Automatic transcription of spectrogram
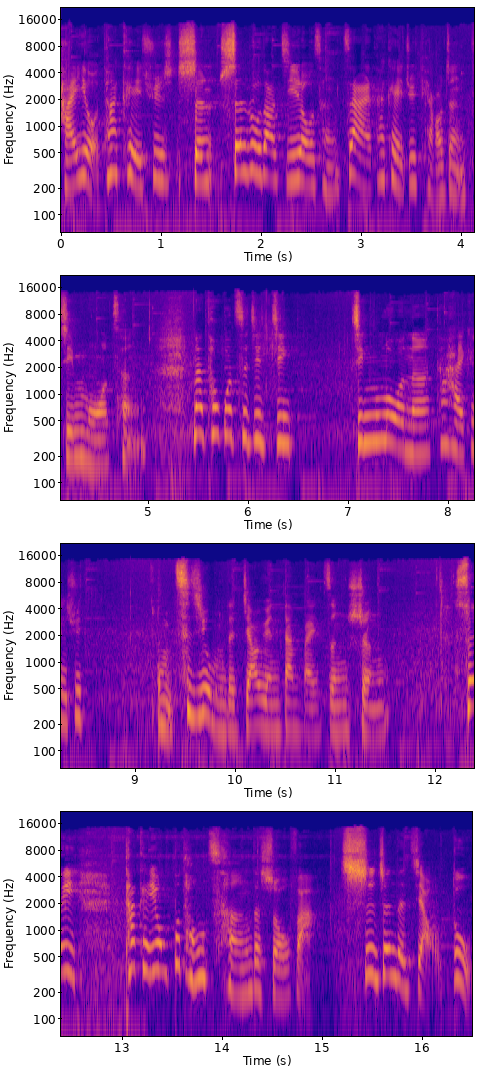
还有，它可以去深深入到肌肉层，再来它可以去调整筋膜层。那透过刺激经经络呢，它还可以去我们刺激我们的胶原蛋白增生。所以它可以用不同层的手法，施针的角度，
